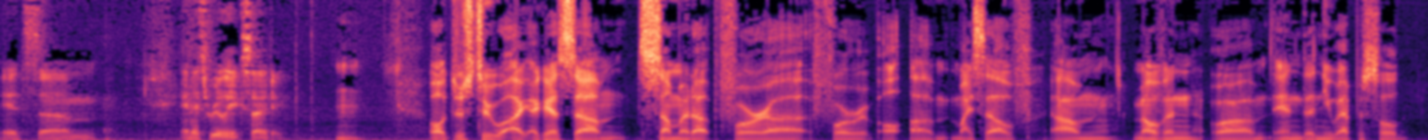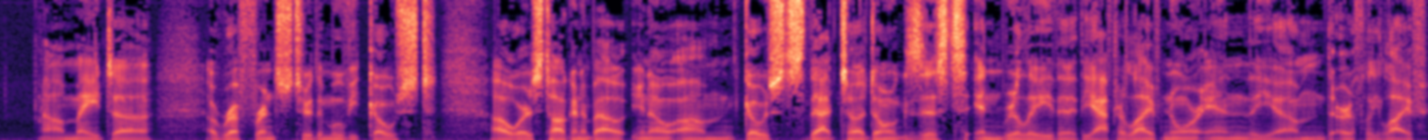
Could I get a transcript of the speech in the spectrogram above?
It's um, and it's really exciting. Mm. Well, just to I, I guess um, sum it up for uh, for uh, myself, um, Melvin um, in the new episode uh, made uh, a reference to the movie Ghost, uh, where it's talking about you know um, ghosts that uh, don't exist in really the, the afterlife nor in the um, the earthly life,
